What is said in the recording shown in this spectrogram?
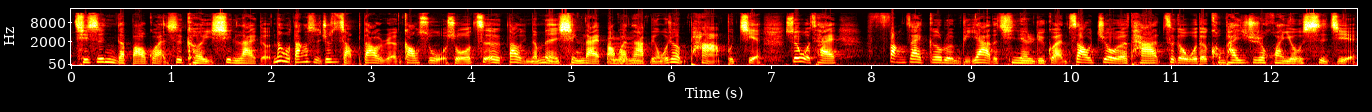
其实你的保管是可以信赖的。那我当时就是找不到人告诉我说这到底能不能信赖保管在那边，我就很怕不见，所以我才。放在哥伦比亚的青年旅馆，造就了他这个我的空拍机就是环游世界，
